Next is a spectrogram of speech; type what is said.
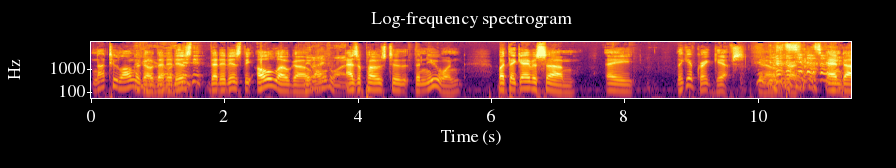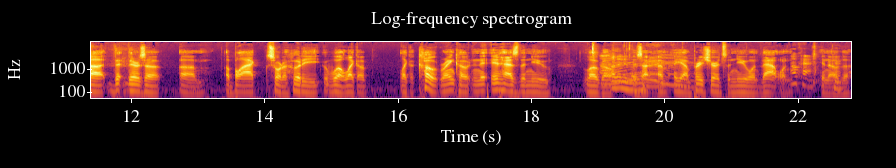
not too long ago that it is that it is the old logo The old one. as opposed to the new one, but they gave us um, a they give great gifts, you know, and uh, th- there's a um, a black sort of hoodie, well, like a like a coat, raincoat, and it, it has the new logo. Oh, the new logo. not- I'm- yeah, I'm pretty sure it's the new one. That one. Okay. You know the.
